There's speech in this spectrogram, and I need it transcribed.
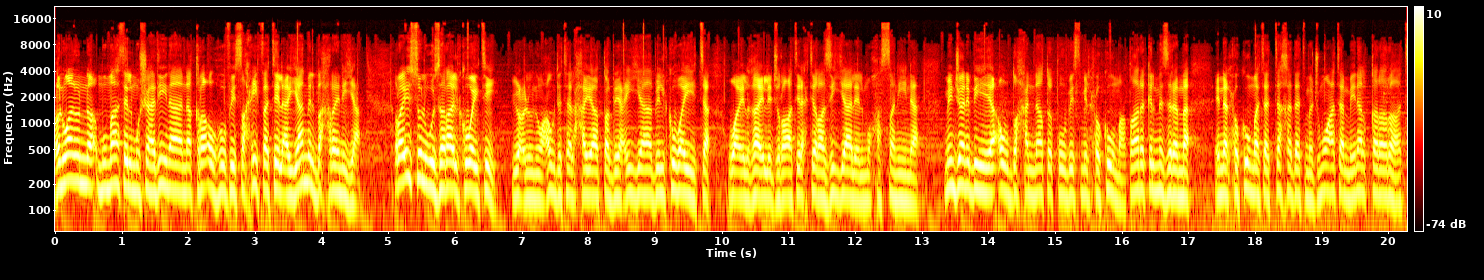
عنوان مماثل مشاهدينا نقرأه في صحيفة الأيام البحرينية. رئيس الوزراء الكويتي يعلن عودة الحياة الطبيعية بالكويت وإلغاء الإجراءات الاحترازية للمحصنين. من جانبه أوضح الناطق باسم الحكومة طارق المزرم إن الحكومة اتخذت مجموعة من القرارات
